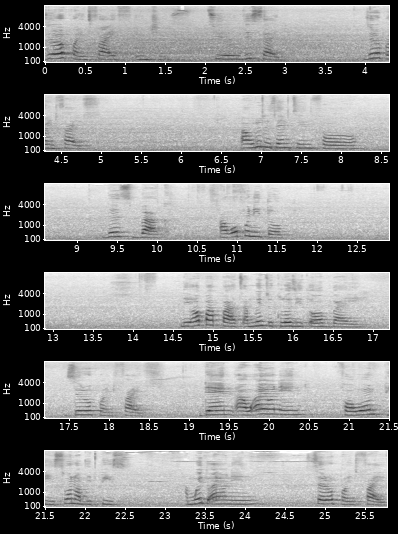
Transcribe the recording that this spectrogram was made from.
0 0.5 inches to this side. 0 0.5 i'll do the same thing for this back. I'll open it up. The upper part i'm going to close it up by 0 0.5 then i'll iron in for one piece one of the piece. I'm going to iron in 0 0.5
